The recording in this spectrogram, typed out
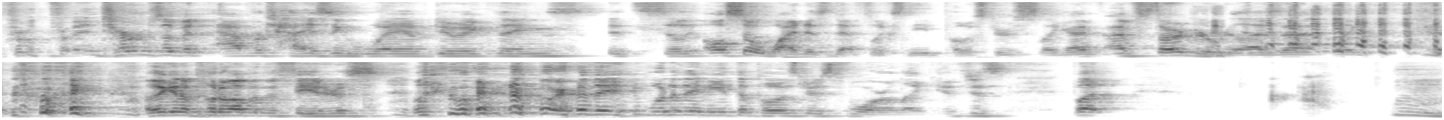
from, from- in terms of an advertising way of doing things. It's silly. Also, why does Netflix need posters? Like, I've, I've started to realize that. Like, like, are they gonna put them up in the theaters? Like, where, where are they? What do they need the posters for? Like, it's just. But Hmm.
